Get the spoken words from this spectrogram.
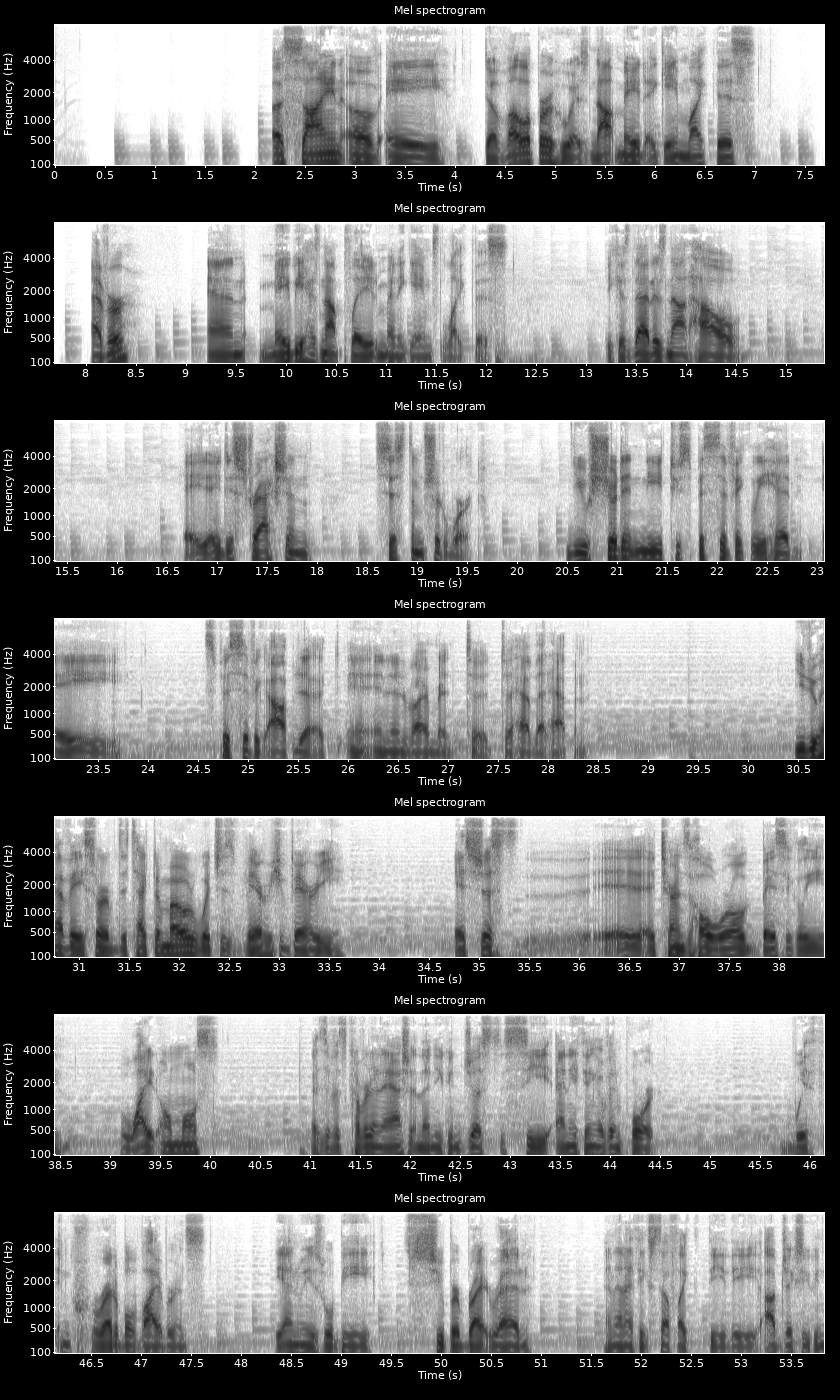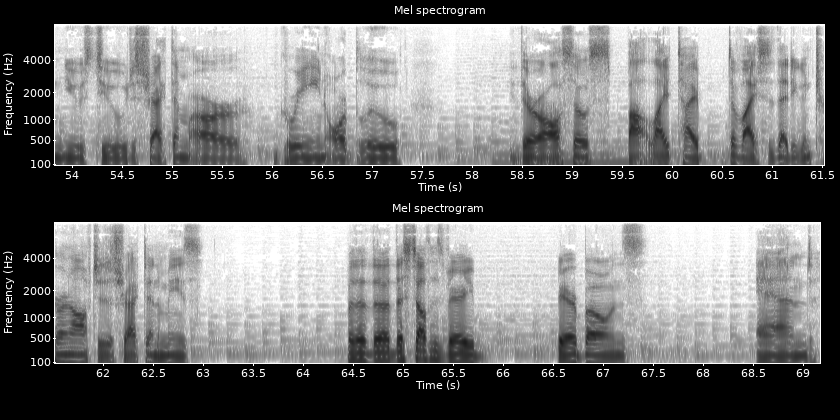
a sign of a developer who has not made a game like this ever and maybe has not played many games like this because that is not how a, a, distraction system should work. You shouldn't need to specifically hit a specific object in, in, an environment to, to have that happen. You do have a sort of detective mode, which is very, very. It's just. It, it turns the whole world basically white almost, as if it's covered in ash, and then you can just see anything of import with incredible vibrance. The enemies will be super bright red, and then I think stuff like the the objects you can use to distract them are green or blue. There are also spotlight type devices that you can turn off to distract enemies. But the, the, the stealth is very bare bones and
